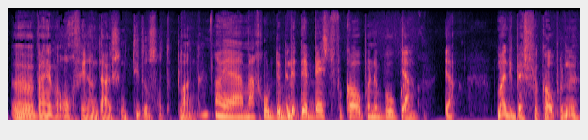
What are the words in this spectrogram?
Eh, wij hebben ongeveer een duizend titels op de plank. Oh ja, maar goed, de, de best verkopende boeken. Ja, ja. Maar die best verkopende,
